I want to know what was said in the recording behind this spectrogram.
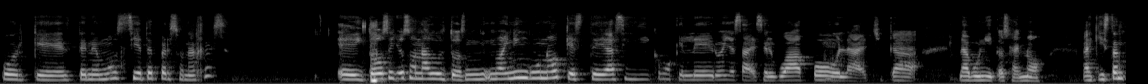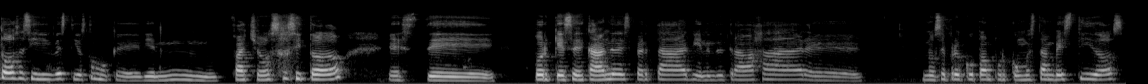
porque tenemos siete personajes eh, y todos ellos son adultos. No hay ninguno que esté así como que el héroe, ya sabes, el guapo o la chica, la bonita, o sea, no. Aquí están todos así vestidos como que bien fachosos y todo, este, porque se acaban de despertar, vienen de trabajar, eh, no se preocupan por cómo están vestidos.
